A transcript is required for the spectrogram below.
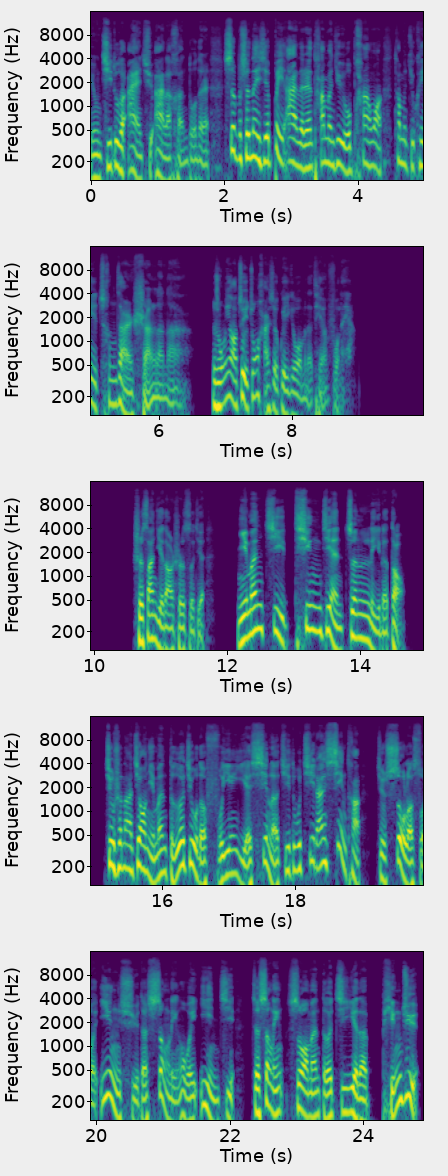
用基督的爱去爱了很多的人，是不是那些被爱的人，他们就有盼望，他们就可以称赞神了呢？荣耀最终还是归给我们的天赋了呀。十三节到十四节。你们既听见真理的道，就是那叫你们得救的福音，也信了基督。既然信他，就受了所应许的圣灵为印记。这圣灵是我们得基业的凭据，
